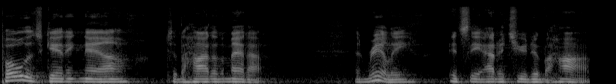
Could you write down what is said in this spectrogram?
Paul is getting now to the heart of the matter, and really, it's the attitude of the heart.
